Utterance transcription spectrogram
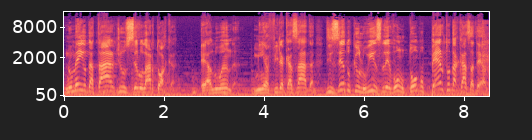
No meio da tarde, o celular toca. É a Luana minha filha casada, dizendo que o Luiz levou um tombo perto da casa dela.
